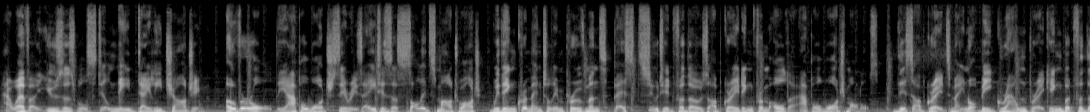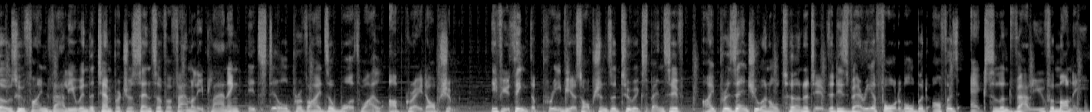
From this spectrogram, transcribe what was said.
However, users will still need daily charging. Overall, the Apple Watch Series 8 is a solid smartwatch with incremental improvements best suited for those upgrading from older Apple Watch models. This upgrades may not be groundbreaking, but for those who find value in the temperature sensor for family planning, it still provides a worthwhile upgrade option. If you think the previous options are too expensive, I present you an alternative that is very affordable but offers excellent value for money.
